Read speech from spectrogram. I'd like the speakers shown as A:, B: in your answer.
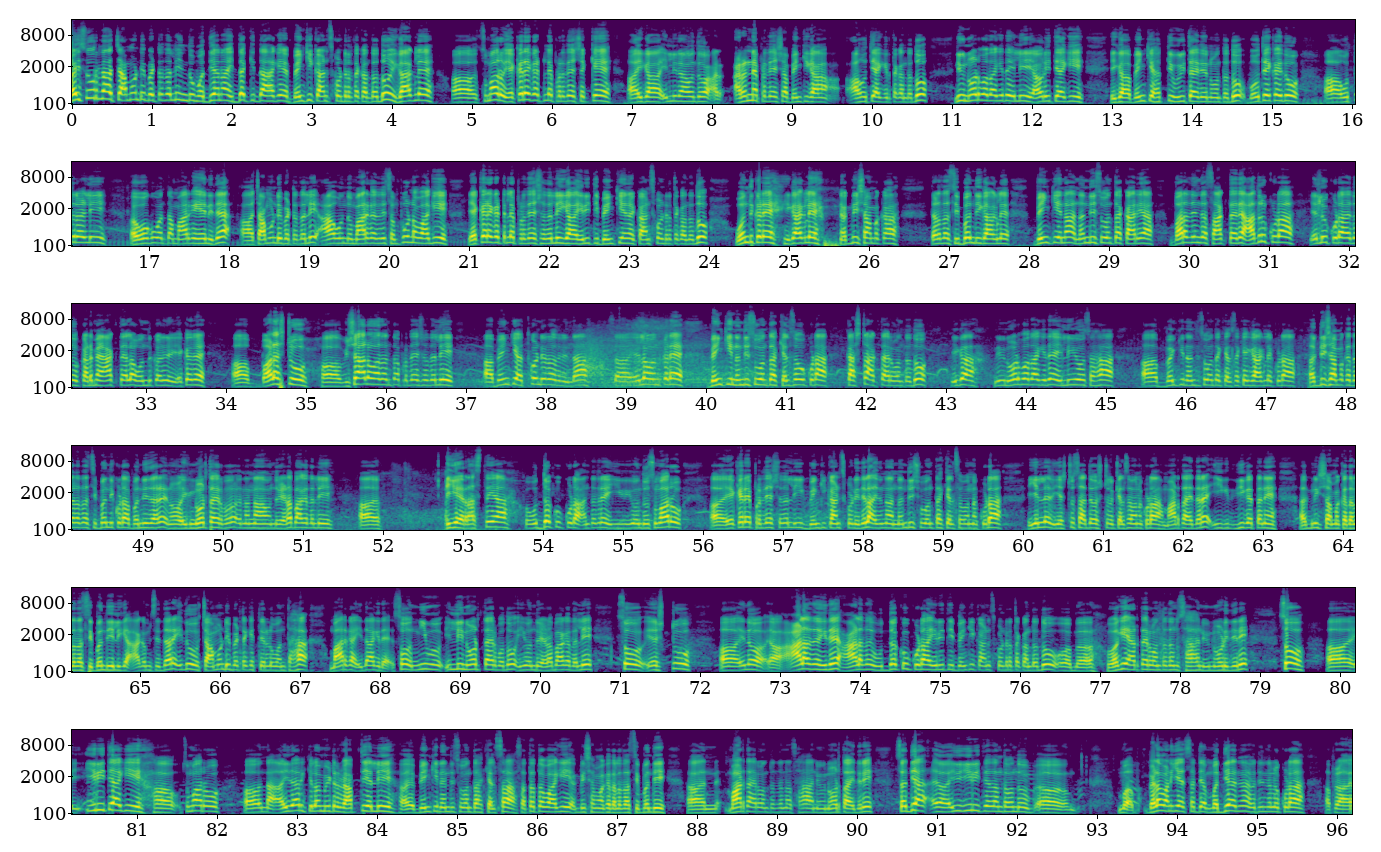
A: ಮೈಸೂರಿನ ಚಾಮುಂಡಿ ಬೆಟ್ಟದಲ್ಲಿ ಇಂದು ಮಧ್ಯಾಹ್ನ ಇದ್ದಕ್ಕಿದ್ದ ಹಾಗೆ ಬೆಂಕಿ ಕಾಣಿಸ್ಕೊಂಡಿರ್ತಕ್ಕಂಥದ್ದು. ಈಗಾಗಲೇ ಸುಮಾರು ಎಕರೆಗಟ್ಟಲೆ ಪ್ರದೇಶಕ್ಕೆ ಈಗ ಇಲ್ಲಿನ ಒಂದು ಅರ- ಅರಣ್ಯ ಪ್ರದೇಶ ಬೆಂಕಿಗೆ ಆಹುತಿಯಾಗಿರ್ತಕ್ಕಂಥದ್ದು. ನೀವು ನೋಡ್ಬೋದಾಗಿದೆ ಇಲ್ಲಿ ಯಾವ ರೀತಿಯಾಗಿ ಈಗ ಬೆಂಕಿ ಹತ್ತಿ ಉರಿತಾ ಇದೆ ಅನ್ನುವಂಥದ್ದು. ಬಹುತೇಕ ಇದು ಉತ್ತರಹಳ್ಳಿ ಹೋಗುವಂಥ ಮಾರ್ಗ ಏನಿದೆ ಚಾಮುಂಡಿ ಬೆಟ್ಟದಲ್ಲಿ. ಆ ಒಂದು ಮಾರ್ಗದಲ್ಲಿ ಸಂಪೂರ್ಣವಾಗಿ ಎಕರೆಗಟ್ಟಲೆ ಪ್ರದೇಶದಲ್ಲಿ ಈಗ ಈ ರೀತಿ ಬೆಂಕಿಯನ್ನು ಕಾಣಿಸ್ಕೊಂಡಿರ್ತಕ್ಕಂಥದ್ದು. ಒಂದು ಕಡೆ ಈಗಾಗಲೇ ಅಗ್ನಿಶಾಮಕ ದಳದ ಸಿಬ್ಬಂದಿಗಾಗಲೇ ಬೆಂಕಿಯನ್ನು ನಂದಿಸುವಂಥ ಕಾರ್ಯ ಬರದಿಂದ ಸಾಗ್ತಾ ಇದೆ. ಆದರೂ ಕೂಡ ಎಲ್ಲೂ ಕೂಡ ಇದು ಕಡಿಮೆ ಆಗ್ತಾ ಇಲ್ಲ. ಒಂದು ಕಡೆ ಯಾಕಂದರೆ ಭಾಳಷ್ಟು ವಿಶಾಲವಾದಂಥ ಪ್ರದೇಶದಲ್ಲಿ ಬೆಂಕಿ ಹತ್ಕೊಂಡಿರೋದ್ರಿಂದ ಸ, ಎಲ್ಲೋ ಒಂದು ಕಡೆ ಬೆಂಕಿ ನಂದಿಸುವಂಥ ಕೆಲಸವೂ ಕೂಡ ಕಷ್ಟ ಆಗ್ತಾ ಇರುವಂಥದ್ದು ಈಗ ನೀವು ನೋಡ್ಬೋದಾಗಿದೆ, ಇಲ್ಲಿಯೂ ಸಹ ಬೆಂಕಿ ನಂದಿಸುವಂಥ ಕೆಲಸಕ್ಕೆ ಈಗಾಗಲೇ ಕೂಡ ಅಗ್ನಿಶಾಮಕ ದಳದ ಸಿಬ್ಬಂದಿ ಕೂಡ ಬಂದಿದ್ದಾರೆ. ನೋ, ಈಗ ನೋಡ್ತಾ ಇರ್ಬೋದು, ನನ್ನ ಒಂದು ಎಡಭಾಗದಲ್ಲಿ ಹೀಗೆ ರಸ್ತೆಯ ಉದ್ದಕ್ಕೂ ಕೂಡ, ಅಂತಂದರೆ ಈ ಒಂದು ಸುಮಾರು ಎಕರೆ ಪ್ರದೇಶದಲ್ಲಿ ಈಗ ಬೆಂಕಿ ಕಾಣಿಸ್ಕೊಂಡಿದ್ದಿಲ್ಲ, ಇದನ್ನು ನಂದಿಸುವಂಥ ಕೆಲಸವನ್ನು ಕೂಡ ಎಲ್ಲ ಎಷ್ಟು ಸಾಧ್ಯವಷ್ಟು ಕೆಲಸವನ್ನು ಕೂಡ ಮಾಡ್ತಾ ಇದ್ದಾರೆ. ಈಗ ಈಗ ತಾನೇ ಅಗ್ನಿಶಾಮಕ ದಳದ ಸಿಬ್ಬಂದಿ ಇಲ್ಲಿಗೆ ಆಗಮಿಸಿದ್ದಾರೆ. ಇದು ಚಾಮುಂಡಿ ಬೆಟ್ಟಕ್ಕೆ ತೆರಳುವಂತಹ ಮಾರ್ಗ ಇದಾಗಿದೆ. ಸೊ ನೀವು ಇಲ್ಲಿ ನೋಡ್ತಾ ಇರ್ಬೋದು ಈ ಒಂದು ಎಡಭಾಗದಲ್ಲಿ. ಸೊ ಎಷ್ಟು ಇದು, ಆಳದ ಇದೆ. ಆಳದ ಉದ್ದಕ್ಕೂ ಕೂಡ ಈ ರೀತಿ ಬೆಂಕಿ ಕಾಣಿಸ್ಕೊಂಡಿರ್ತಕ್ಕಂಥದ್ದು ಹೊಗೆ ಆಡ್ತಾ ಇರುವಂಥದ್ದನ್ನು ಸಹ ನೀವು ನೋಡಿದ್ದೀರಿ. ಸೊ ಈ ರೀತಿಯಾಗಿ ಸುಮಾರು ಐದಾರು ಕಿಲೋಮೀಟರ್ ವ್ಯಾಪ್ತಿಯಲ್ಲಿ ಬೆಂಕಿ ನಂದಿಸುವಂತಹ ಕೆಲಸ ಸತತವಾಗಿ ಅಗ್ನಿಶಾಮಕ ದಳದ ಸಿಬ್ಬಂದಿ ಮಾಡ್ತಾ ಇರುವಂಥದ್ದನ್ನು ಸಹ ನೀವು ನೋಡ್ತಾ ಇದ್ದೀರಿ. ಸದ್ಯ ಈ- ರೀತಿಯಾದಂಥ ಒಂದು ಬೆಳವಣಿಗೆ ಸದ್ಯ ಮಧ್ಯಾಹ್ನದಿಂದಲೂ ಕೂಡ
